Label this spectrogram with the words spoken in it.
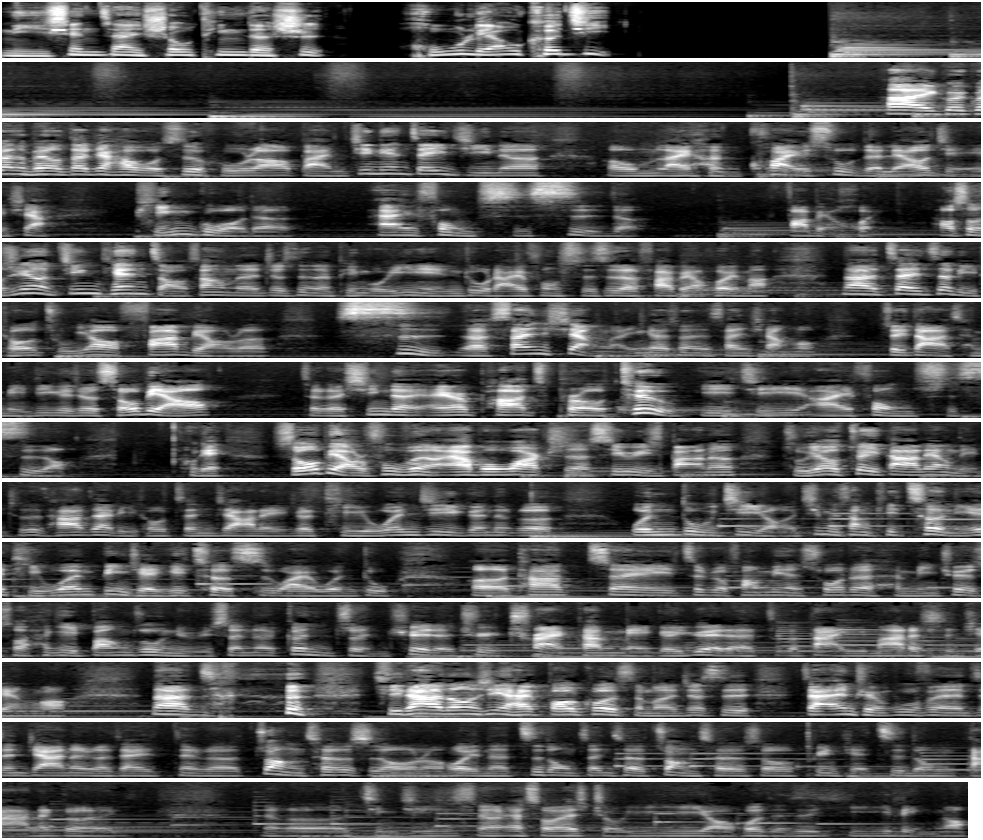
你现在收听的是胡聊科技。嗨，各位观众朋友，大家好，我是胡老板。今天这一集呢，呃，我们来很快速的了解一下苹果的 iPhone 十四的发表会。好，首先呢，今天早上呢，就是呢，苹果一年一度的 iPhone 十四的发表会嘛。那在这里头，主要发表了四呃三项了，应该算是三项哦。最大的产品，第一个就是手表，这个新的 AirPods Pro 2以及 iPhone 十四哦。OK，手表的部分，Apple Watch 的 Series 八呢，主要最大亮点就是它在里头增加了一个体温计跟那个温度计哦，基本上可以测你的体温，并且可以测室外温度。呃，它在这个方面说的很明确，说它可以帮助女生呢更准确的去 track 她每个月的这个大姨妈的时间哦。那 其他的东西还包括什么？就是在安全部分增加那个在那个撞车时候呢，会呢自动侦测撞车的时候，并且自动打那个那个紧急像 SOS 九一一哦，或者是一一零哦。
